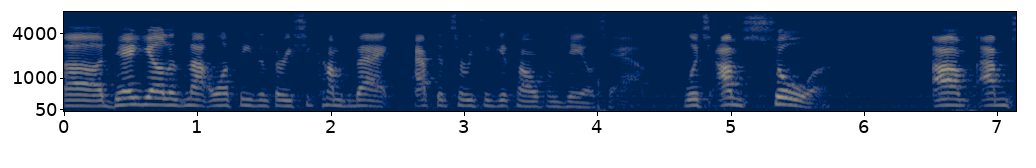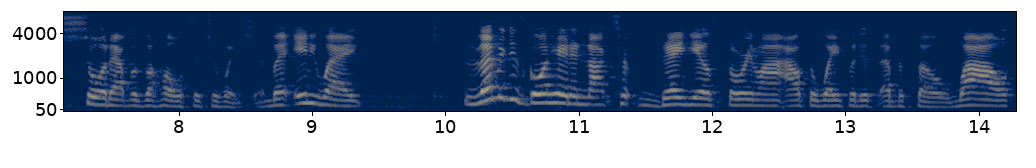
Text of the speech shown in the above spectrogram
uh, Danielle is not on Season 3. She comes back after Teresa gets home from jail, child, which I'm sure – um, I'm sure that was a whole situation. But anyway, let me just go ahead and knock Danielle's storyline out the way for this episode. While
